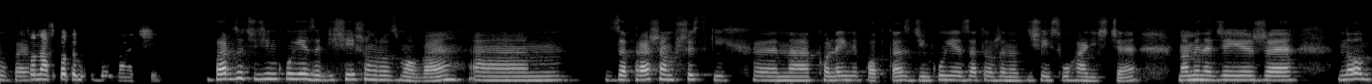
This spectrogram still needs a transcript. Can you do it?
Super. To nas potem ubogaci. Bardzo Ci dziękuję za dzisiejszą rozmowę. Zapraszam wszystkich e, na kolejny podcast. Dziękuję za to, że nas dzisiaj słuchaliście. Mamy nadzieję, że no,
